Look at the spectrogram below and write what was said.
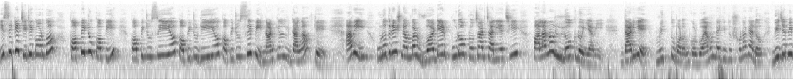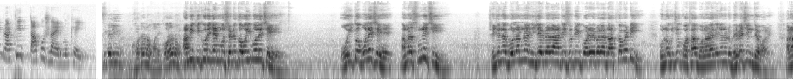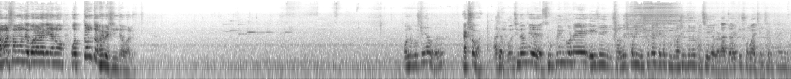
ইসিকে চিঠি করব copy to copy copy to CEO copy to DEO copy to CP Narkeldanga কে আমি উনত্রিশ নম্বর ওয়ার্ডের পুরো প্রচার চালিয়েছি পালানোর লোক নই আমি দাঁড়িয়ে মৃত্যুবরণ করব এমনটাই কিন্তু শোনা গেল বিজেপি প্রার্থী তাপস রায়ের মুখেই বেসিক্যালি ঘটানো মানে করানো আমি কি করে জানব সেটা তো ওই বলেছে ওই তো বলেছে আমরা শুনেছি সেই জন্য বললাম না নিজের বেলা আঁটি সুটি পরের বেলা দাঁত কবাটি কোনো কিছু কথা বলার আগে যেন একটু ভেবে চিনতে বলে। আর আমার সম্বন্ধে বলার আগে যেন অত্যন্ত ভেবে চিনতে বলে। অন্য প্রশ্নে যাব দাদা? একশো বার। আচ্ছা বলছিলাম যে সুপ্রিম কোর্টে এই যে সন্দেশখালী ইস্যুটা সেটা তিন মাসের জন্য পিছিয়ে গেল। রাজ্য একটু সময় চেয়েছে।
